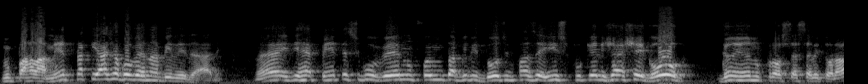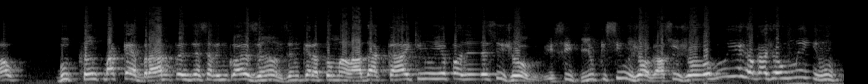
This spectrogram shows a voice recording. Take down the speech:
no parlamento para que haja governabilidade. Né? E de repente esse governo não foi muito habilidoso em fazer isso, porque ele já chegou ganhando o processo eleitoral, botando para quebrar no presidencialismo de coalizão, dizendo que era tomar lá da cá e que não ia fazer esse jogo. E se viu que se não jogasse o jogo, não ia jogar jogo nenhum.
